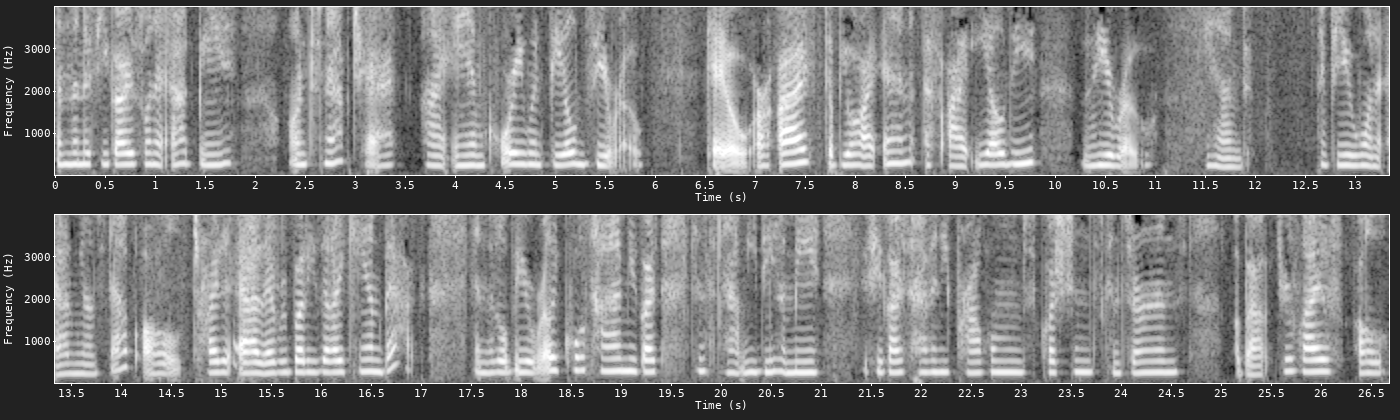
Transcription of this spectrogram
And then if you guys want to add me on Snapchat, I am Kori Winfield Zero. K O R I W I N F I E L D Zero. And if you want to add me on Snap, I'll try to add everybody that I can back. And it'll be a really cool time. You guys can snap me, DM me if you guys have any problems, questions, concerns about your life. I'll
